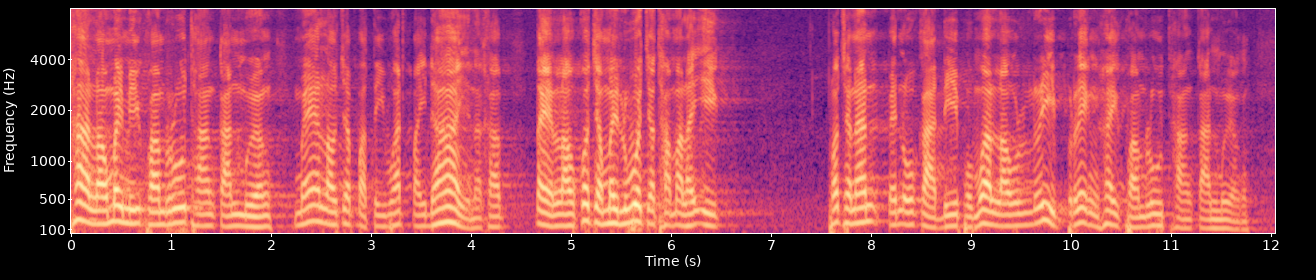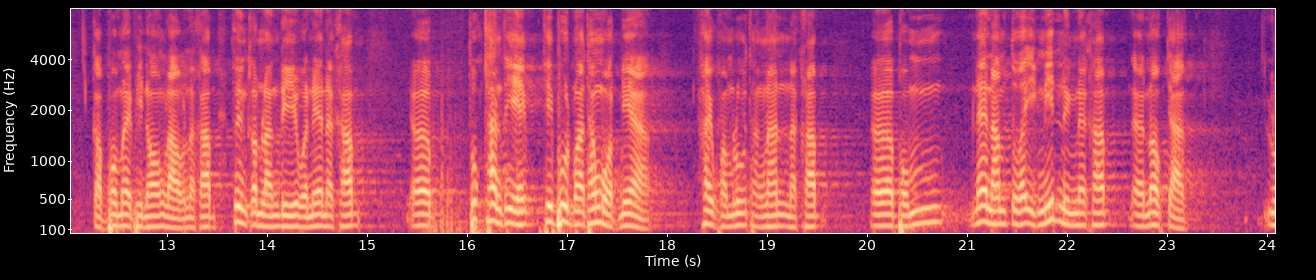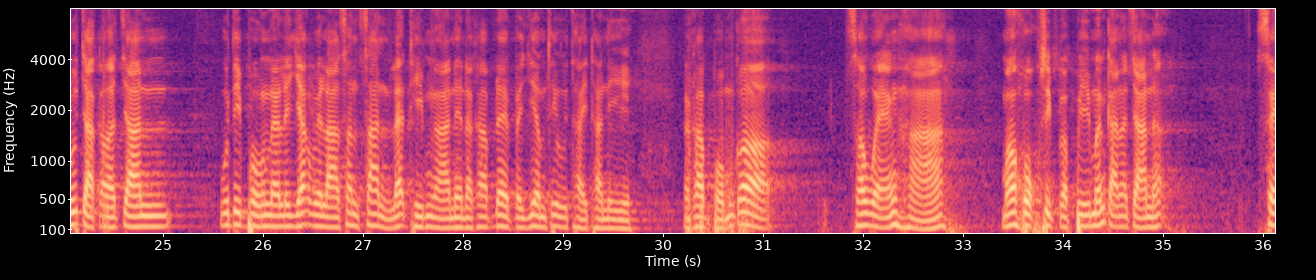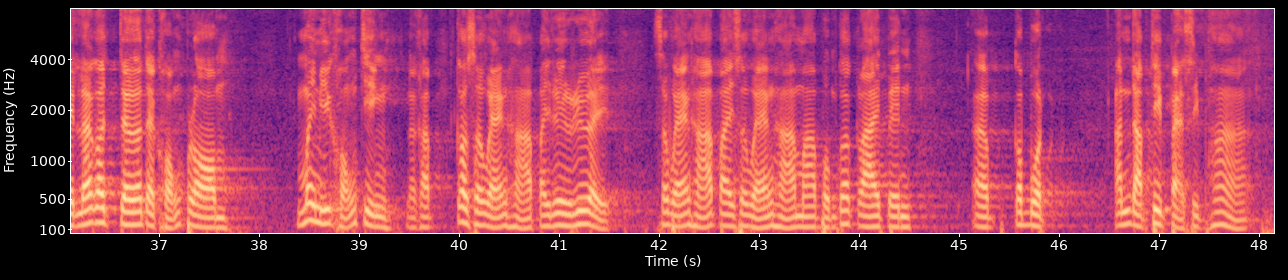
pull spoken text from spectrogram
ถ้าเราไม่มีความรู้ทางการเมือง แม้เราจะปฏิวัติไปได้นะครับ แต่เราก็จะไม่รู้ว่าจะทำอะไรอีก เพราะฉะนั้นเป็นโอกาสดี ผมว่าเรารีบเร่งให้ความรู้ทางการเมือง กับพ่อแม่พี่น้องเรานะครับ ซึ่งกำลังดีวันนี้นะครับทุกท่านที่ที่พูดมาทั้งหมดเนี่ยให้ความรู้ทางนั้นนะครับ ผมแนะนำตัวอีกนิดหนึ่งนะครับออนอกจากรู้จักอาจารย์วุฒิพงศ์ในระยะเวลาสั้น ๆ และทีมงานเนี่ยนะครับ ได้ไปเยี่ยมที่อุทัยธานีนะครับ ผมก็แสวงหามา 60 กว่าปีเหมือนกันอาจารย์นะเสร็จแล้วก็เจอแต่ของปลอมไม่มีของจริงนะครับ ก็แสวงหาไปเรื่อยๆ แสวงหาไปแสวงหามา ผมก็กลายเป็นเอ่อกบฏอันดับที่ 85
